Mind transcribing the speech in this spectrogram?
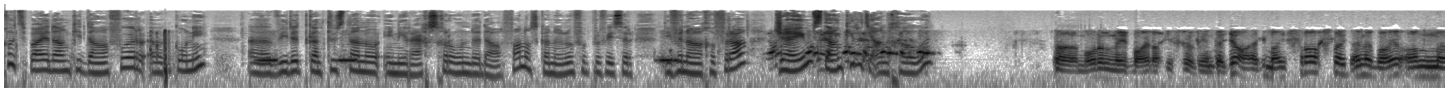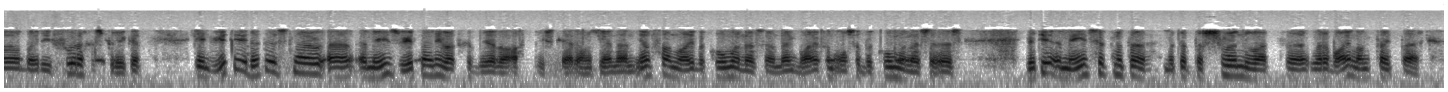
Goed, baie dankie daarvoor, uh, Connie. Uh wie dit kan toestaan en die regsgronde daarvan. Ons kan nou nog vir professor Diefena gevra. James, dankie dat jy aangehou het. Uh môre net baie dankie vir die geleentheid. Ja, ek my vraag sluit eintlik baie aan uh, by die vorige spreker. En weet jy, dit is nou 'n uh, mens weet nou nie wat gebeur daar agter die skerms nie. En dan een van my bekommernisse, ek dink baie van ons se bekommernisse is weet jy 'n mens sit met 'n met 'n persoon wat uh, oor 'n baie lang tydperk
